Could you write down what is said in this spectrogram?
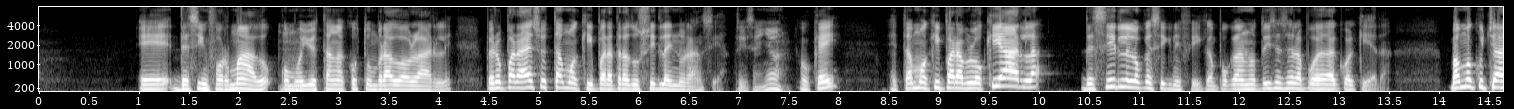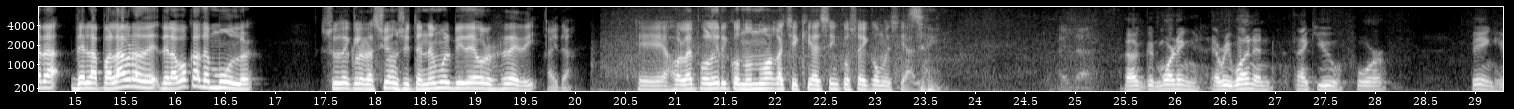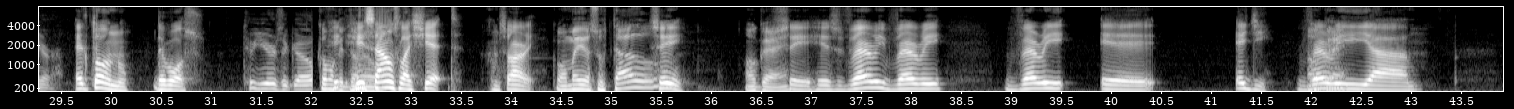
eh, desinformado, como ellos están acostumbrados a hablarle. Pero para eso estamos aquí, para traducir la ignorancia. Sí, señor. ¿Ok? Estamos aquí para bloquearla, decirle lo que significan, porque las noticias se las puede dar cualquiera. Vamos a escuchar a- de la palabra de, de la boca de Mueller su declaración. Si tenemos el video ready, Ahí está. eh, ojalá el político no nos haga chequear 5 o 6 comerciales. Sí. Uh, Good morning, everyone, and thank you for being here. El tono de voz. Two years ago, ¿Cómo He, que el he tono? sounds like shit. I'm sorry. Como medio asustado. Sí, Ok. sí. He's very, very, very eh, edgy. Very uh,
